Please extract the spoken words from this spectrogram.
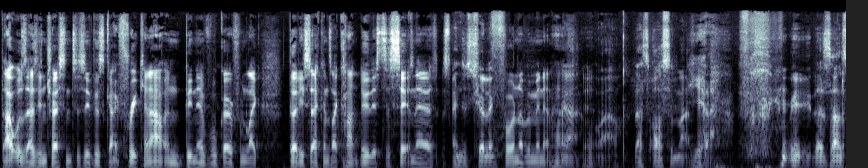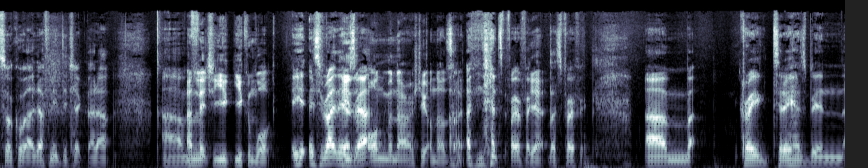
that was as interesting to see this guy freaking out and being able to go from like thirty seconds, I can't do this, to sitting there And just chilling. for another minute and a Yeah. half. Wow. That's awesome, man. Yeah, that sounds so cool. I definitely need to check that out. Um, and literally you, you can walk. it's right there. He's yeah? on Monara Street on the other side. That's perfect. Yeah. That's perfect. Um, Craig, today has been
